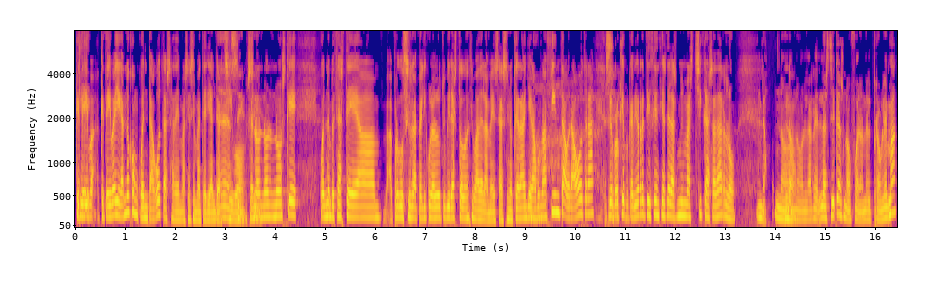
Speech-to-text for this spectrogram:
que, te iba, que te iba llegando con cuentagotas, además, ese material de eh, archivo. o sea, no, no, no es que cuando empezaste a, producir la película lo tuvieras todo encima de la mesa, sino que ahora llegaba una cinta, ahora otra. ¿Pero por qué? Porque había reticencias de las mismas chicas a darlo. No, no, no. las chicas no fueron el problema.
